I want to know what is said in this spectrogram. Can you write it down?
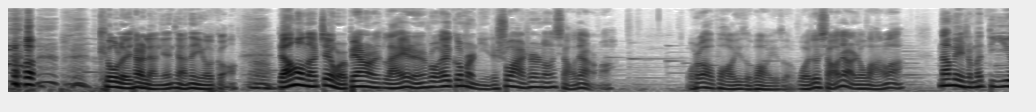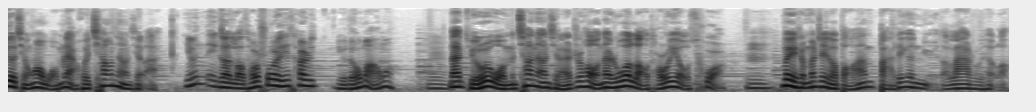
Q 了一下两年前的一个梗，嗯然后呢，这会儿边上来一个人说：“哎，哥们儿，你这说话声能小点儿吗？”我说：“哦，不好意思，不好意思，我就小点儿就完了。”那为什么第一个情况我们俩会呛呛起来？因为那个老头说了一，她是女流氓嘛。嗯，那比如我们呛呛起来之后，那如果老头儿也有错，嗯为什么这个保安把这个女的拉出去了？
